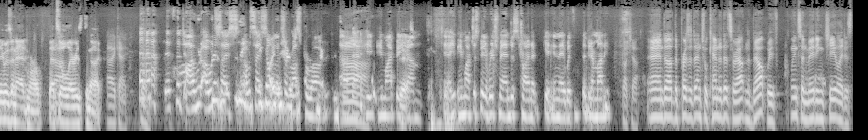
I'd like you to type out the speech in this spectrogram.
He was an admiral. That's Ah. all there is to know. Okay. That's the I would, I would say, I would say He's not similar even- to Ross Perot. Uh, Ah. that he, he might be, Yes. um, yeah, he, he might just be a rich man just trying to get in there with a bit of money. Gotcha. And uh, the presidential candidates are out and about with Clinton meeting cheerleaders.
